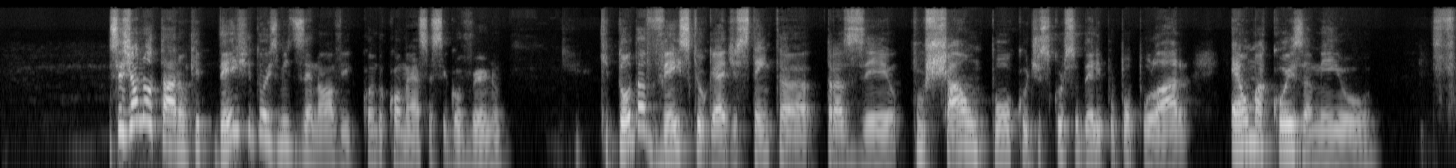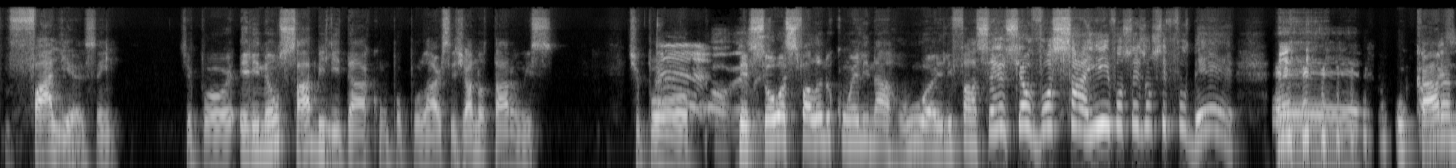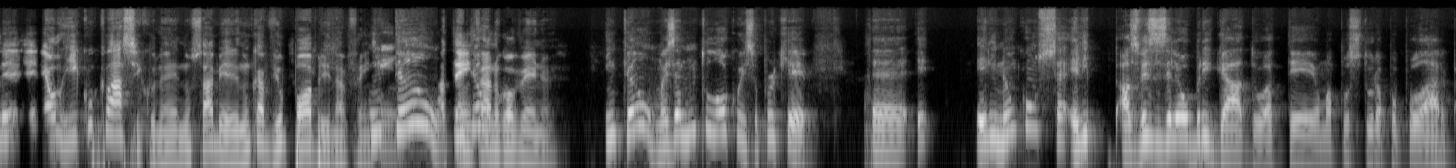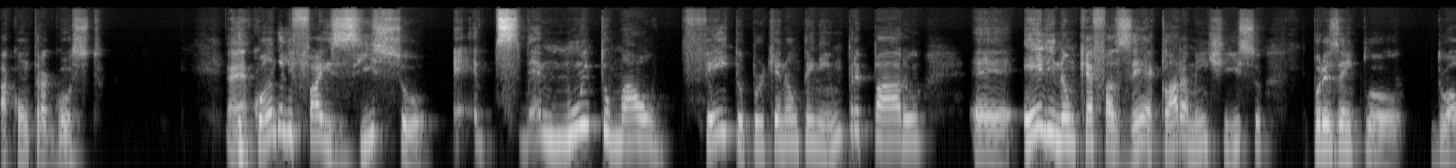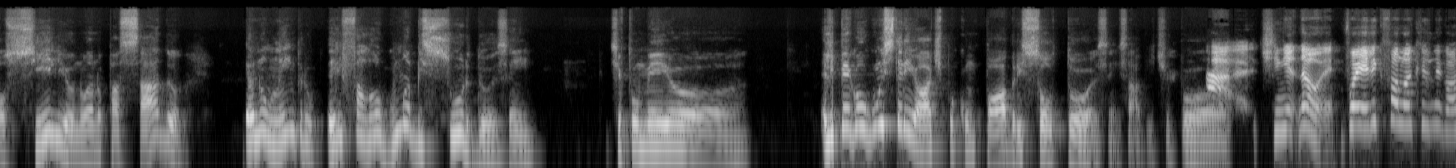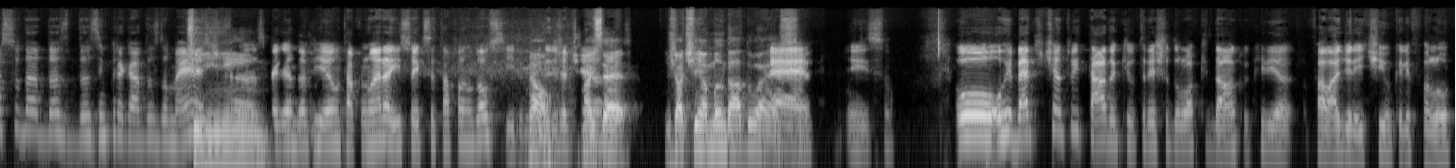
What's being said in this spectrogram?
Vocês já notaram que desde 2019, quando começa esse governo, que toda vez que o Guedes tenta trazer, puxar um pouco o discurso dele para o popular, é uma coisa meio falha, assim. Tipo, ele não sabe lidar com o popular, vocês já notaram isso? Tipo, é, pessoas falando com ele na rua, ele fala: se, se eu vou sair, vocês vão se fuder. É, o cara. Não, ele é o rico clássico, né? Não sabe, ele nunca viu pobre na frente. Então. Até então, entrar no governo. Então, mas é muito louco isso, porque é, ele não consegue. Ele, às vezes, ele é obrigado a ter uma postura popular a contragosto. É. E quando ele faz isso, é, é, muito mal feito, porque não tem nenhum preparo. É, ele não quer fazer, é claramente isso. Por exemplo, do auxílio no ano passado, eu não lembro, ele falou algum absurdo, assim. Tipo, meio ele pegou algum estereótipo com pobre e soltou, assim, sabe? Tipo. Ah, tinha. Não, é, foi ele que falou aquele negócio da, das, das, empregadas domésticas, Sim. pegando avião tal. Não era isso aí que você tá falando do auxílio. Não, mas, tinha... mas é. Já tinha mandado essa. É, isso. O, o Roberto tinha tweetado aqui o trecho do lockdown, que eu queria falar direitinho o que ele falou.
